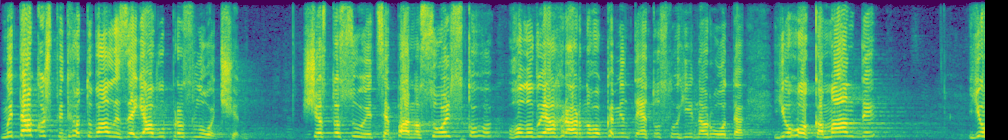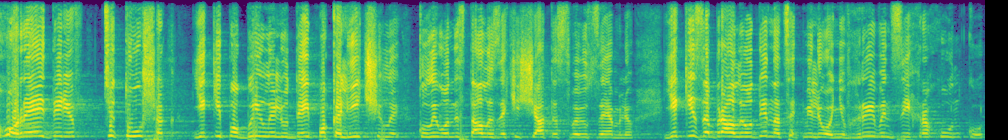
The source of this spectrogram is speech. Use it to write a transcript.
Ми також підготували заяву про злочин, що стосується пана Сольського, голови аграрного комітету Слуги народу, його команди, його рейдерів, тітушок, які побили людей, покалічили, коли вони стали захищати свою землю, які забрали 11 мільйонів гривень з їх рахунку,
